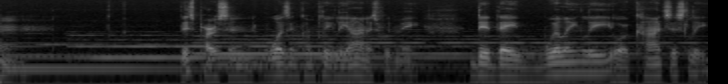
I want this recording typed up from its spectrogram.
hmm, this person wasn't completely honest with me. Did they willingly or consciously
